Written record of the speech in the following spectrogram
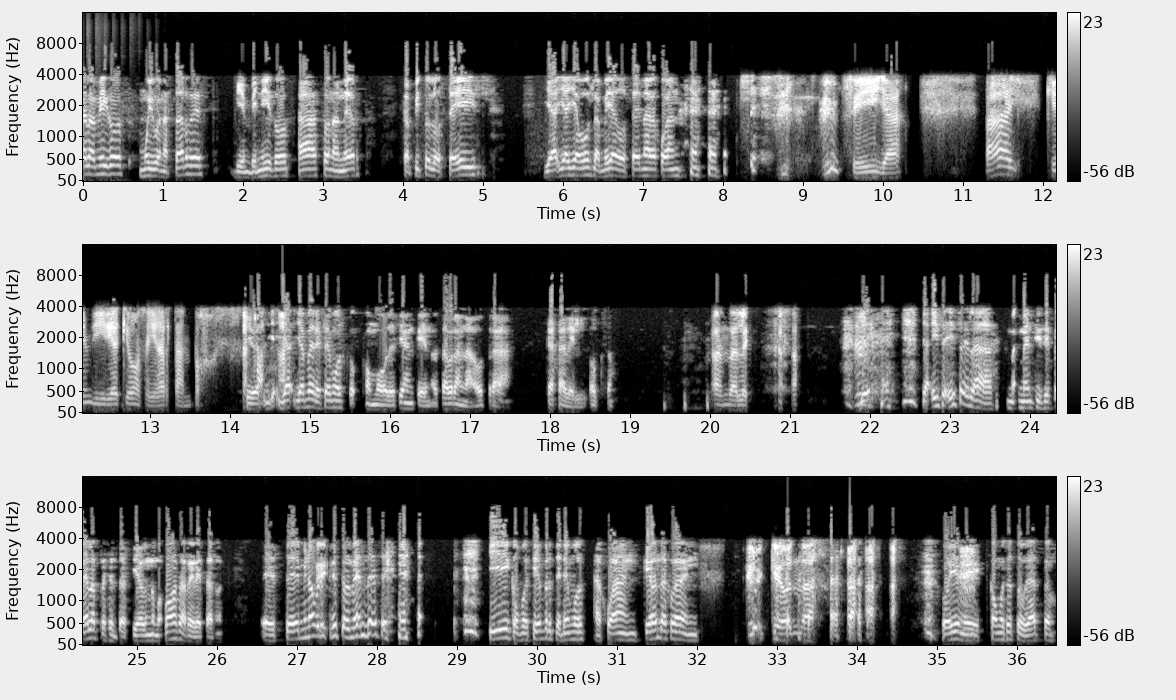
¿Qué tal amigos? Muy buenas tardes. Bienvenidos a Zona Nerd, capítulo 6. Ya, ya llevamos la media docena, Juan. sí, ya. Ay, ¿quién diría que íbamos a llegar tanto? ya, ya merecemos, como decían, que nos abran la otra caja del Oxxo. Ándale. ya, hice, hice la, me anticipé a la presentación, vamos a regresarnos. Este, mi nombre es Cristo Méndez y como siempre tenemos a Juan. ¿Qué onda, Juan? ¿Qué onda? Óyeme, ¿cómo está tu gato?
